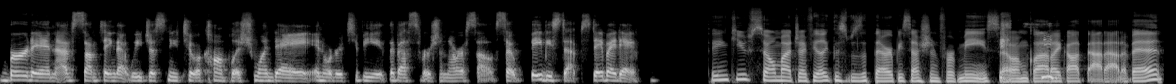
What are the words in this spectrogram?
burden of something that we just need to accomplish one day in order to be the best version of ourselves. So baby steps, day by day. Thank you so much. I feel like this was a therapy session for me. So I'm glad I got that out of it.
